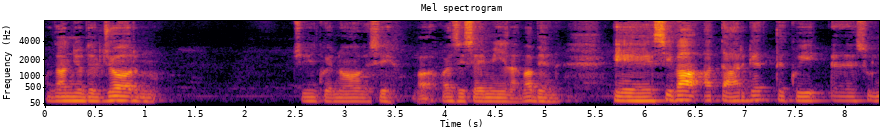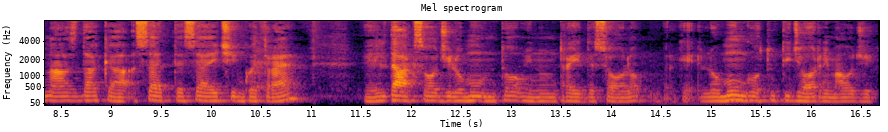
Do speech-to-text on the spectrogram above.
guadagno del giorno 5, 9, sì, quasi 6.000, va bene, e si va a target qui eh, sul Nasdaq a 7653 il DAX oggi lo monto in un trade solo, perché lo mungo tutti i giorni, ma oggi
